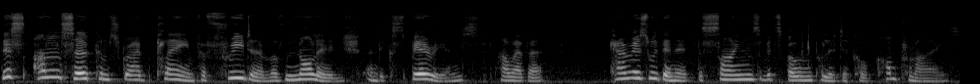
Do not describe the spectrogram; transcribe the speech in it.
This uncircumscribed claim for freedom of knowledge and experience, however, carries within it the signs of its own political compromise.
